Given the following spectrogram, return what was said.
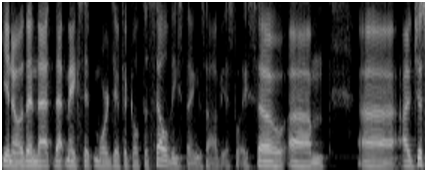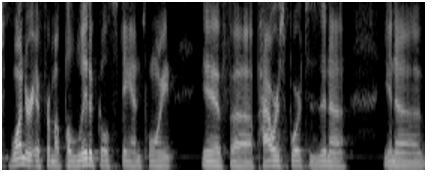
you know, then that that makes it more difficult to sell these things, obviously. So um, uh, I just wonder if, from a political standpoint, if uh, power sports is in a in a,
